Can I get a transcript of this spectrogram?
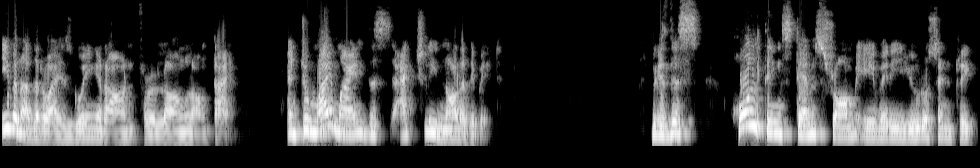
even otherwise, going around for a long, long time. And to my mind, this is actually not a debate. Because this whole thing stems from a very Eurocentric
